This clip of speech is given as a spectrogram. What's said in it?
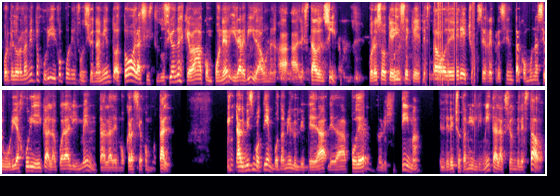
Porque el ordenamiento jurídico pone en funcionamiento a todas las instituciones que van a componer y dar vida a una- a- al Estado en sí. Por eso que dice que el Estado de Derecho se representa como una seguridad jurídica la cual alimenta la democracia como tal. Al mismo tiempo también le, le da, le da poder, lo legitima, el derecho también limita la acción del Estado.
